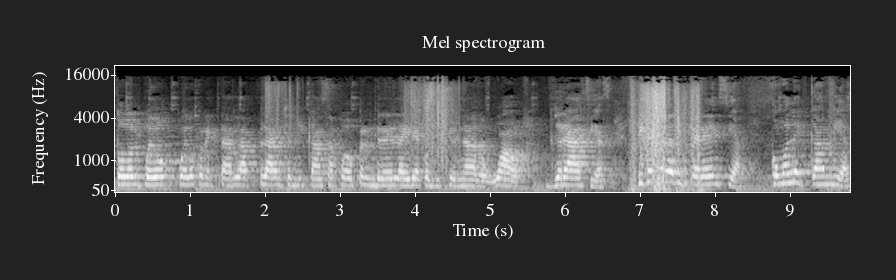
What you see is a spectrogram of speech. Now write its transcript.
todo puedo, puedo conectar la plancha en mi casa, puedo prender el aire acondicionado. ¡Wow! Gracias. Fíjate la diferencia. ¿Cómo le cambias?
